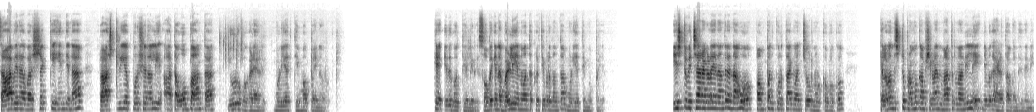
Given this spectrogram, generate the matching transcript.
ಸಾವಿರ ವರ್ಷಕ್ಕೆ ಹಿಂದಿನ ರಾಷ್ಟ್ರೀಯ ಪುರುಷರಲ್ಲಿ ಆತ ಒಬ್ಬ ಅಂತ ಇವರು ಹೊಗಳ್ಯಾರ್ರಿ ಮುಳಿಯ ತಿಮ್ಮಪ್ಪಯ್ಯನವರು. ಇದು ಗೊತ್ತಿರ್ಲಿರಿ. ಸೊಬಗಿನ ಬಳ್ಳಿ ಎನ್ನುವಂತ ಕೃತಿ ಬರೆದಂತ ಮುಳಿಯ ತಿಮ್ಮಪ್ಪಯ್ಯ. ಇಷ್ಟು ವಿಚಾರಗಳೇನಂದ್ರೆ ನಾವು ಪಂಪನ್ ಕುರಿತಾಗಿ ಒಂಚೂರು ನೋಡ್ಕೋಬೇಕು. ಕೆಲವೊಂದಿಷ್ಟು ಪ್ರಮುಖ ಅಂಶಗಳನ್ನ ಮಾತ್ರ ನಾನಿಲ್ಲಿ ನಿಮಗೆ ಹೇಳ್ತಾ ಬಂದಿದ್ದೀನಿ.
